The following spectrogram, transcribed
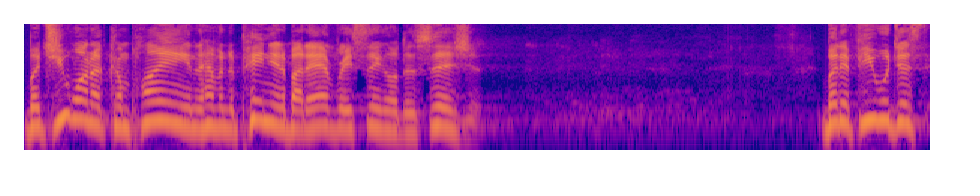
but you want to complain and have an opinion about every single decision. But if you would just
